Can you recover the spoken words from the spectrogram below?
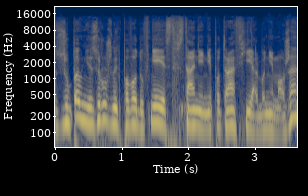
zupełnie z różnych powodów nie jest w stanie, nie potrafi albo nie może,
